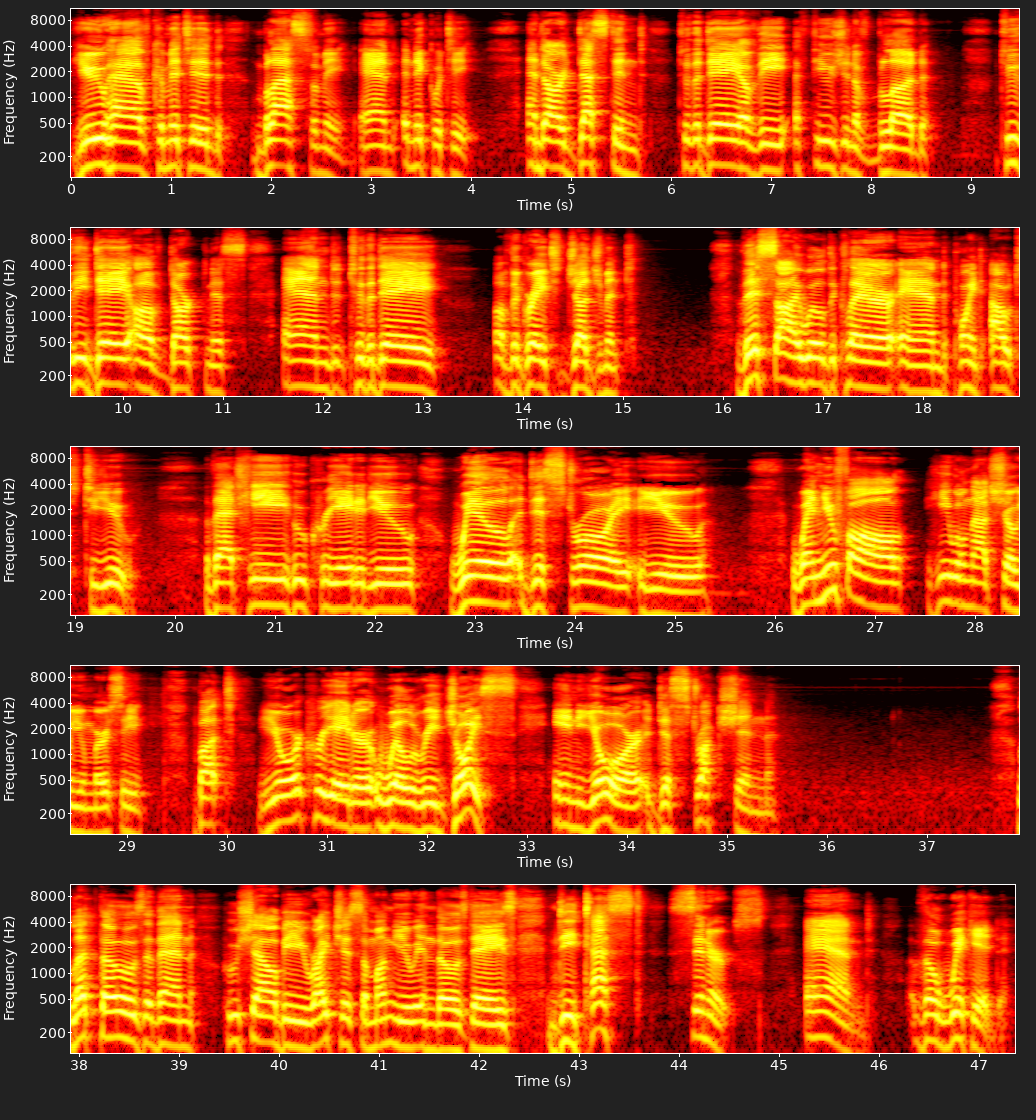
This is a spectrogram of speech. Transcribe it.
You have committed blasphemy and iniquity, and are destined to the day of the effusion of blood, to the day of darkness, and to the day of the great judgment. This I will declare and point out to you that he who created you will destroy you. When you fall, he will not show you mercy, but your Creator will rejoice in your destruction. Let those then who shall be righteous among you in those days detest sinners and the wicked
